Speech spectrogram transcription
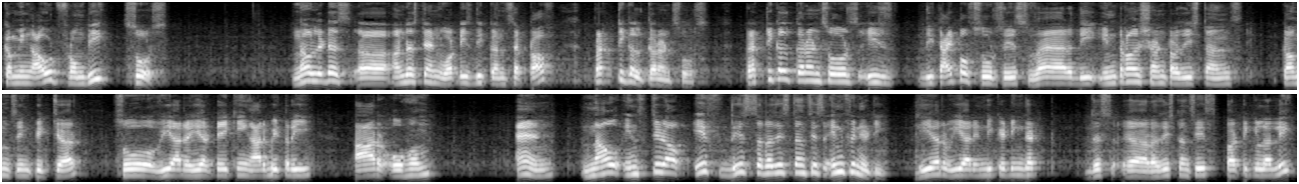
coming out from the source. Now let us uh, understand what is the concept of practical current source. Practical current source is the type of sources where the internal shunt resistance comes in picture. So we are here taking arbitrary R ohm and now instead of if this resistance is infinity here we are indicating that this uh, resistance is particularly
